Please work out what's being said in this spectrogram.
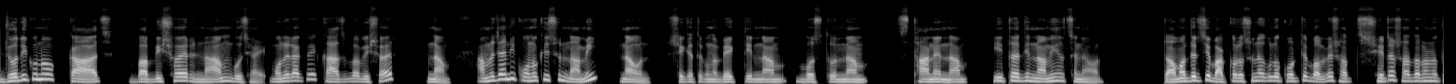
যদি কোনো কাজ বা বিষয়ের নাম বোঝায়, মনে রাখবে কাজ বা বিষয়ের নাম। আমরা জানি কোনো কিছুর নামই নাউন সেক্ষেত্রে কোনো ব্যক্তির নাম, বস্তুর নাম, স্থানের নাম, ইত্যাদির নামই হচ্ছে নাউন তো আমাদের যে বাক্য রচনাগুলো করতে বলবে সেটা সাধারণত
